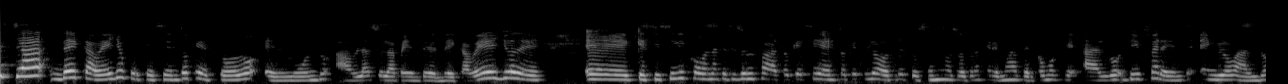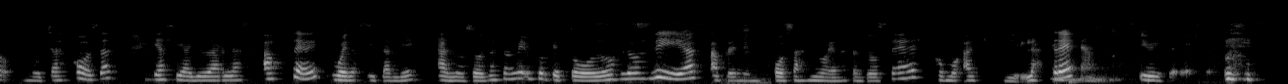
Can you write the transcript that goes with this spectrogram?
allá de cabello, porque siento que todo el mundo habla solamente de cabello, de eh, que si silicona, que si sulfato, que si esto, que si lo otro, entonces nosotros queremos hacer como que algo diferente, englobando muchas cosas y así ayudarlas a ustedes, bueno, y también a nosotros también, porque todos los días aprenden cosas nuevas, tanto ustedes como aquí las tres y viceversa.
